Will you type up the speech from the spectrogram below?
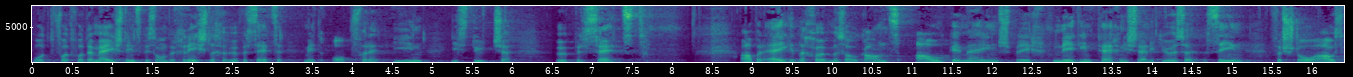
das von den meisten, insbesondere christlichen Übersetzer, mit Opfern ihn ins Deutsche übersetzt. Aber eigentlich könnte man es auch ganz allgemein, sprich nicht im technisch-religiösen Sinn, verstehen als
